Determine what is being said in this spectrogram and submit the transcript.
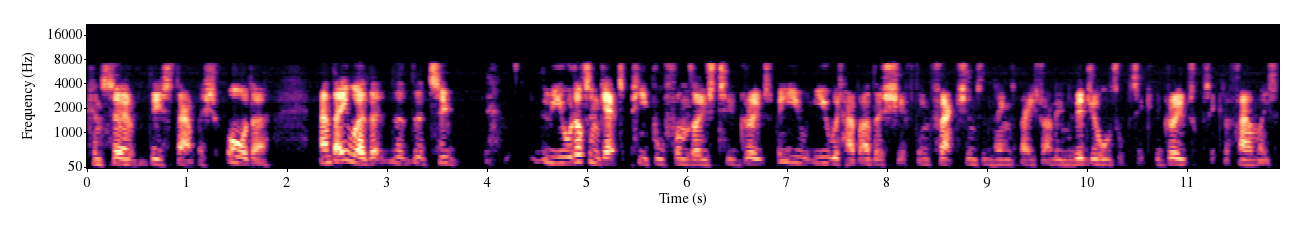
conserve the established order. And they were the, the, the two you would often get people from those two groups, but you, you would have other shifting factions and things based around individuals or particular groups or particular families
